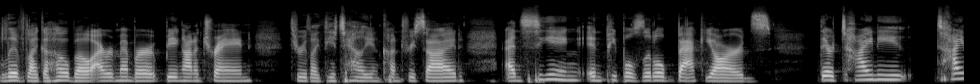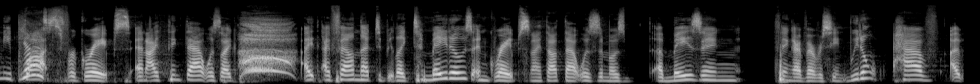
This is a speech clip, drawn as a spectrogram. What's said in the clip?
lived like a hobo, I remember being on a train through like the Italian countryside and seeing in people's little backyards their tiny, tiny plots Yes. for grapes. And I think that was like, I, I found that to be like tomatoes and grapes. And I thought that was the most amazing thing I've ever seen. We don't have, I,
